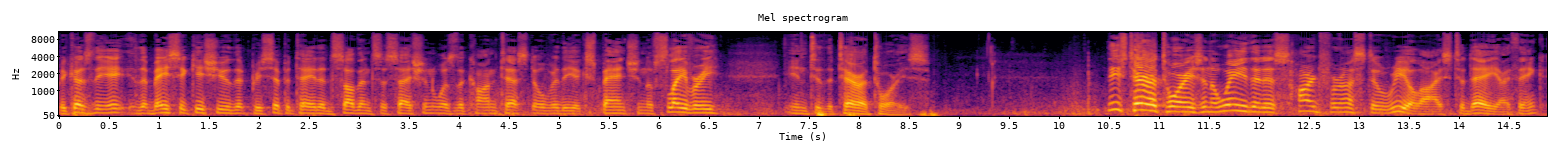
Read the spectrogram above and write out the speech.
Because the, the basic issue that precipitated Southern secession was the contest over the expansion of slavery into the territories. These territories, in a way that is hard for us to realize today, I think,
